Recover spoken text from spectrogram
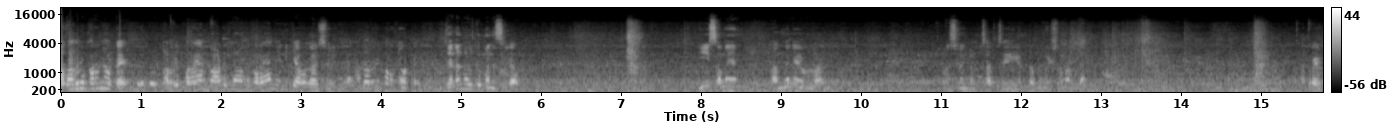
അത് അവർ പറഞ്ഞോട്ടെ. അവർ പറയാൻ പാടില്ല എന്ന് പറയാൻ എനിക്ക് അവകാശമില്ല. അത് അവർ പറഞ്ഞോട്ടെ. ജനങ്ങൾക്ക് മനസ്സിലാവും. ഈ സമയം അങ്ങനെയുള്ള പ്രശ്നങ്ങൾ ചർച്ച ചെയ്യേണ്ട നിമിഷമല്ല. അത്രയും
